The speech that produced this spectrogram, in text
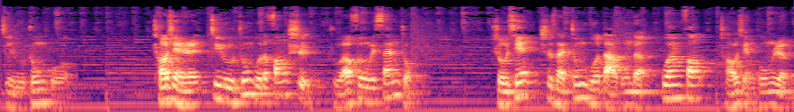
进入中国。朝鲜人进入中国的方式主要分为三种：首先是在中国打工的官方朝鲜工人，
